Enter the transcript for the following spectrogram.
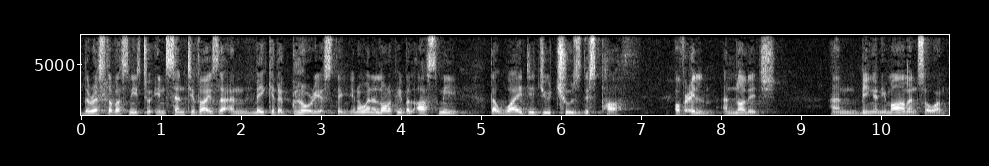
The rest of us need to incentivize that and make it a glorious thing. You know, when a lot of people ask me that why did you choose this path of ilm and knowledge and being an imam and so on?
